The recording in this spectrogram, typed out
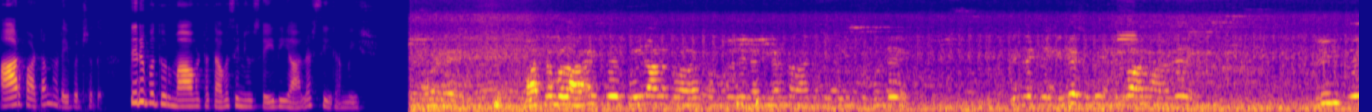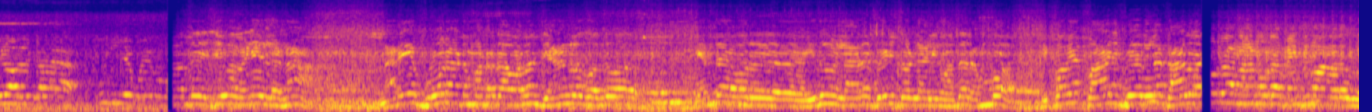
ஆர்ப்பாட்டம் நடைபெற்றது. திருப்பத்தூர் மாவட்ட தவசி நியூஸ் செய்தியாளர் சி. ரமேஷ். மற்றமுள்ள அனைத்து முதலில் தெரிவித்துக் கொண்டு இன்றைக்கு நிர்வாகமானது மீன் உயர்வு வந்து ஜீவோ நிறைய போராட்டம் பண்ணுறதா வரும் ஜனங்களுக்கு வந்து எந்த ஒரு இதுவும் இல்லாத பீடி தொழிலாளிங்க வந்து ரொம்ப இப்போவே பாதி பேரில் கால்வாய் நானூறுரூவா பென்ஷன் வரது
